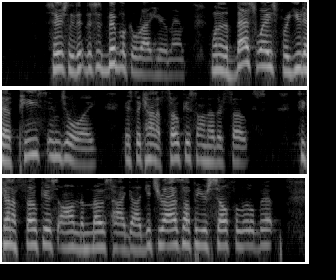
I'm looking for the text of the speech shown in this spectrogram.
seriously, th- this is biblical right here, man. One of the best ways for you to have peace and joy is to kind of focus on other folks to kind of focus on the Most High God. Get your eyes off of yourself a little bit.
